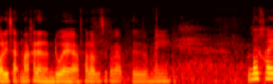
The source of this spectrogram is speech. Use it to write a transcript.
บริษัทมากขนาดนั้นด้วยอะเพราะเรารู้สึกว่าแบบเออไม่ ไม่ค่อย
